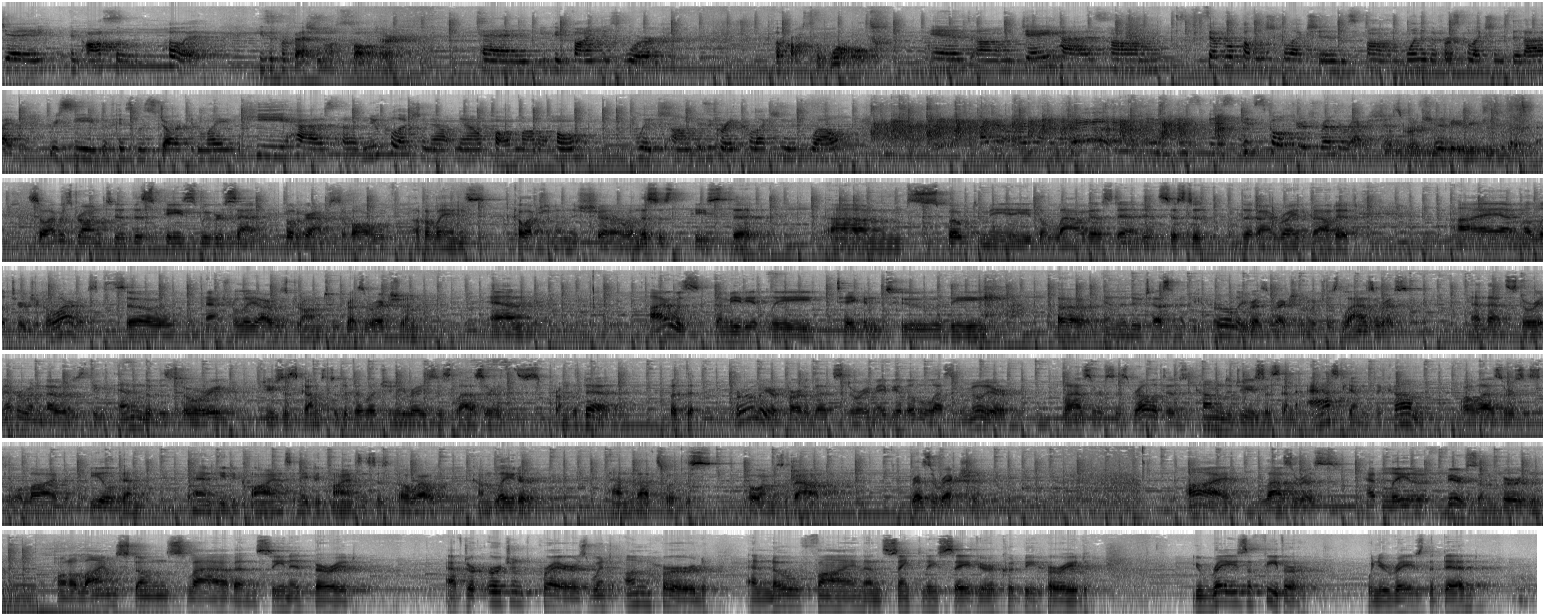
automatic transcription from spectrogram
Jay an awesome poet, he's a professional sculptor. And you can find his work across the world. And um, Jay has um, several published collections. Um, one of the first collections that I received of his was Dark and Light. He has a new collection out now called Model Home, which um, is a great collection as well. I know, and Jay is, is, is, his sculpture is Resurrection. Resurrection. So I was drawn to this piece. We were sent photographs of all of Elaine's collection in this show, and this is the piece that um, spoke to me the loudest and insisted that I write about it. I am a liturgical artist, so naturally I was drawn to resurrection. And I was immediately taken to the, uh, in the New Testament, the early resurrection, which is Lazarus and that story. And everyone knows the end of the story. Jesus comes to the village and he raises Lazarus from the dead. But the earlier part of that story may be a little less familiar. Lazarus' relatives come to Jesus and ask him to come while Lazarus is still alive and heal him. And he declines and he declines and says, Oh, I'll come later. And that's what this poem is about resurrection. I, Lazarus, had laid a fearsome burden upon a limestone slab and seen it buried. After urgent prayers went unheard, and no fine and saintly Savior could be hurried. You raise a fever when you raise the dead,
